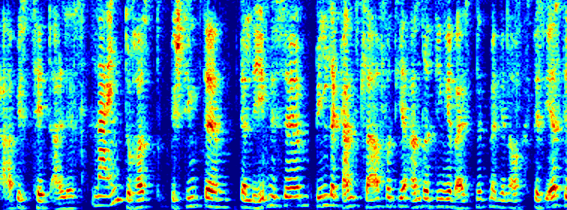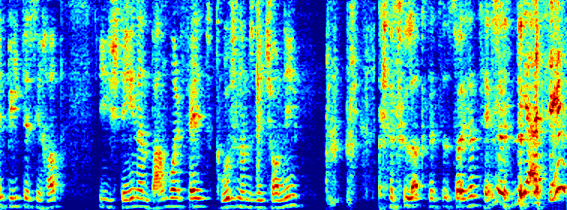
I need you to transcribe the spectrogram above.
A bis Z alles. Nein. Du hast bestimmte Erlebnisse, Bilder ganz klar vor dir, andere Dinge weißt nicht mehr genau. Das erste Bild, das ich habe, ich stehe in einem Baumwollfeld, gerufen haben sie mit Johnny. Du lachst jetzt, soll ich es erzählen? Ja, erzähl's.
